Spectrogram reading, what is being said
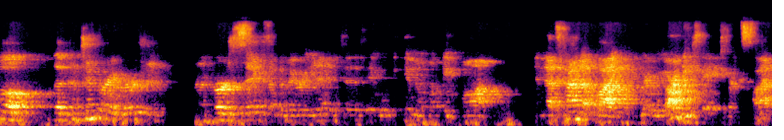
Well, the contemporary version, verse six at the very end, it says they will be given what they want. And that's kind of like where we are these days, where it's like,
